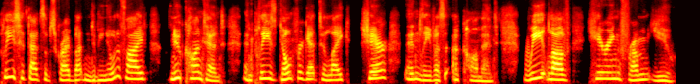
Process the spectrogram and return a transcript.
please hit that subscribe button to be notified of new content. And please don't forget to like, share, and leave us a comment. We love hearing from you.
